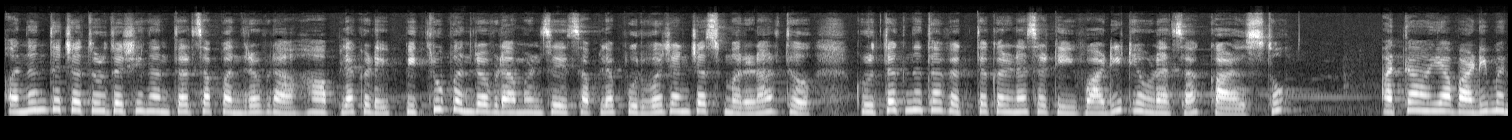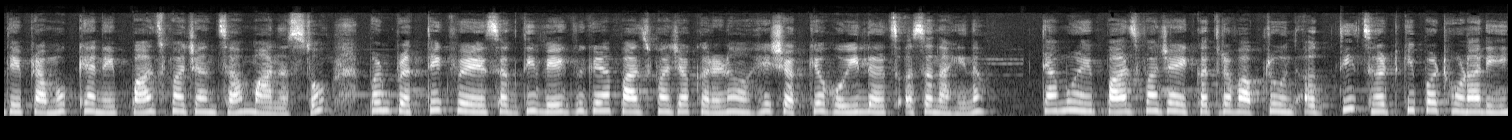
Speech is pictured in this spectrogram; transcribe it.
अनंत चतुर्दशीनंतरचा पंधरवडा हा आपल्याकडे पितृपंधरवडा म्हणजेच आपल्या पूर्वजांच्या स्मरणार्थ कृतज्ञता व्यक्त करण्यासाठी वाडी ठेवण्याचा काळ असतो. आता या वाडीमध्ये प्रामुख्याने पाच भाज्यांचा मान असतो पण प्रत्येक वेळेस अगदी वेगवेगळ्या पाच भाज्या करणं हे शक्य होईलच असं नाही ना? त्यामुळे पाच भाज्या एकत्र वापरून अगदी झटकीपट होणारी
